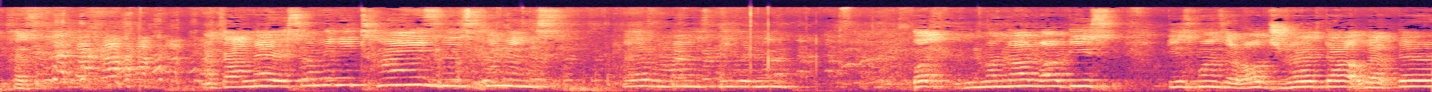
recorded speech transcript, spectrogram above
because I got married so many times and it's kind of. Leave it alone. But not all these these ones are all dragged out back there.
